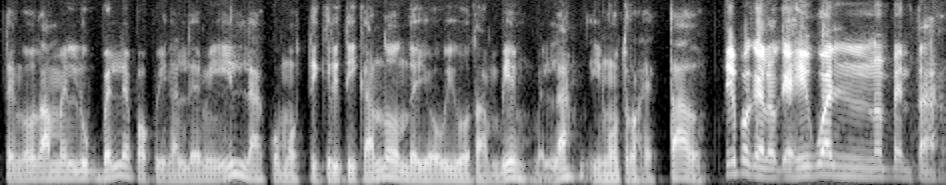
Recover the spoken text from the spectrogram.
tengo también luz verde para opinar de mi isla, como estoy criticando donde yo vivo también, ¿verdad? Y en otros estados. Sí, porque lo que es igual no es ventaja.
